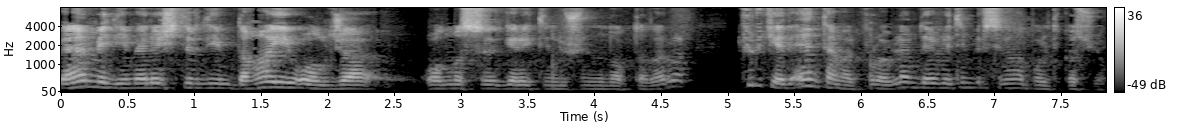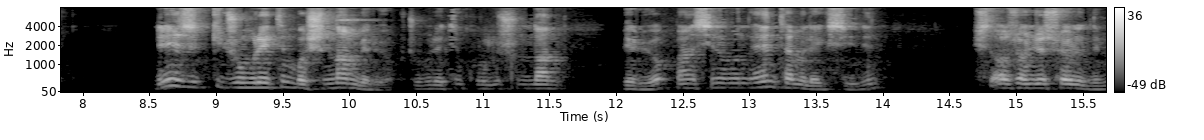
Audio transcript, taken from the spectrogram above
Beğenmediğim, eleştirdiğim, daha iyi olacağı olması gerektiğini düşündüğüm noktalar var. Türkiye'de en temel problem devletin bir sinema politikası yok. Ne yazık ki Cumhuriyet'in başından beri yok. Cumhuriyet'in kuruluşundan beri yok. Ben sinemanın en temel eksiğinin işte az önce söyledim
